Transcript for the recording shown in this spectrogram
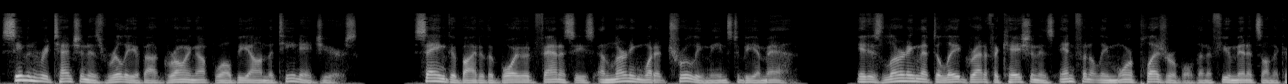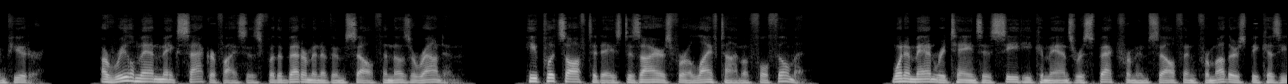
Semen retention is really about growing up well beyond the teenage years. Saying goodbye to the boyhood fantasies and learning what it truly means to be a man. It is learning that delayed gratification is infinitely more pleasurable than a few minutes on the computer. A real man makes sacrifices for the betterment of himself and those around him. He puts off today's desires for a lifetime of fulfillment. When a man retains his seed, he commands respect from himself and from others because he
